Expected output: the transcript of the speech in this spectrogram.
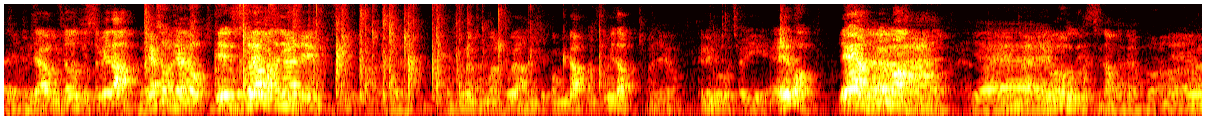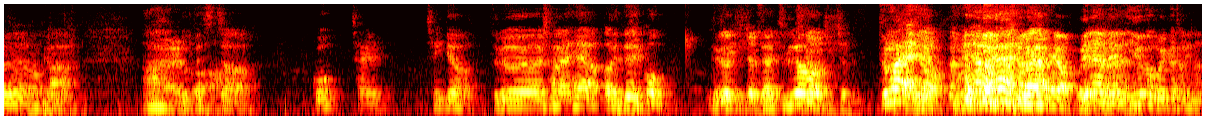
네, 기대하고 있어도 좋습니다. 계속 계속 기대해 주세요 많이. 요즘은 정말 후회 안 하실 겁니다. 맞습니다. 맞아요. 그리고 저희 앨범 예, 맞아요. 앨범. 예, 앨범도 앨범도 같이 나오죠. 네, 그러니까 아 이것도 진짜 꼭 잘 챙겨 들으셔야 해요. 어, 네, 꼭 들려주셔야 네, 들려 들려주셔야 들어야 해요. 왜냐면 들어야 해요. 왜냐면 이유가 뭘까 정인아?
